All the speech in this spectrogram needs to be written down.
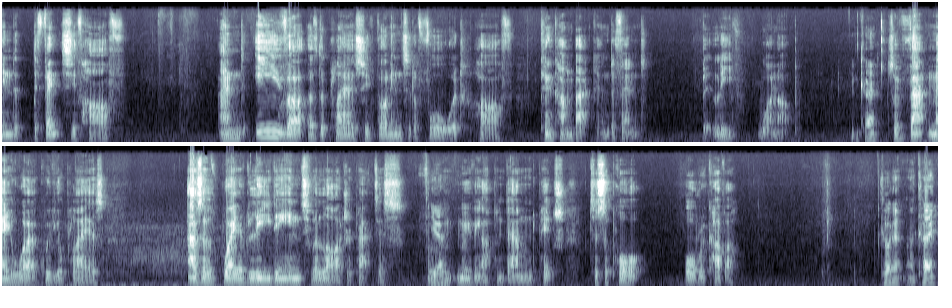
in the defensive half, and either of the players who've gone into the forward half can come back and defend, but leave one up. Okay. So that may work with your players as a way of leading into a larger practice for Yeah. them moving up and down the pitch to support or recover. Got it. Okay.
